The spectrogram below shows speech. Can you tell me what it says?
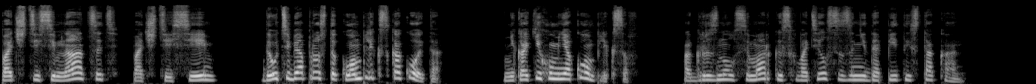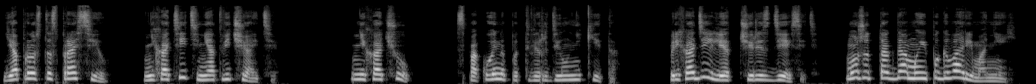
Почти семнадцать, почти семь. Да у тебя просто комплекс какой-то. Никаких у меня комплексов. Огрызнулся Марк и схватился за недопитый стакан. Я просто спросил. Не хотите, не отвечайте. Не хочу, спокойно подтвердил Никита. Приходи лет через десять. Может, тогда мы и поговорим о ней.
